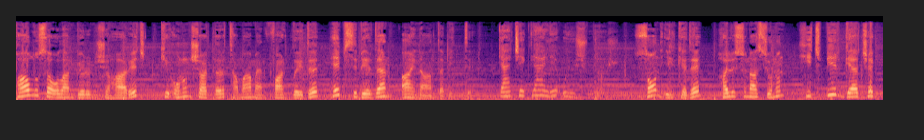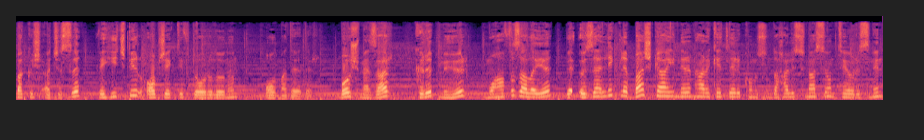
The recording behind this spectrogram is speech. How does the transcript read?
Pavlus'a olan görünüşü hariç ki onun şartları tamamen farklıydı, hepsi birden aynı anda bitti. Gerçeklerle uyuşmuyor. Son ilkede halüsinasyonun hiçbir gerçek bakış açısı ve hiçbir objektif doğruluğunun olmadığıdır. Boş mezar, kırık mühür, muhafız alayı ve özellikle baş kahinlerin hareketleri konusunda halüsinasyon teorisinin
